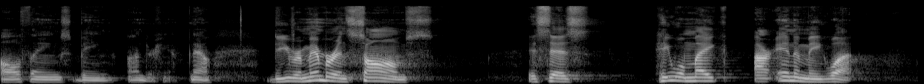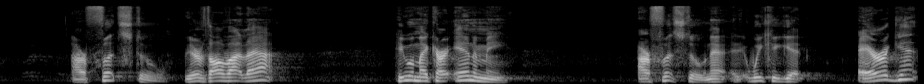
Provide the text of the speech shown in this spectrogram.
all things being under him. Now, do you remember in Psalms, it says, He will make our enemy what? Our footstool. You ever thought about that? He will make our enemy our footstool. Now, we could get arrogant,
